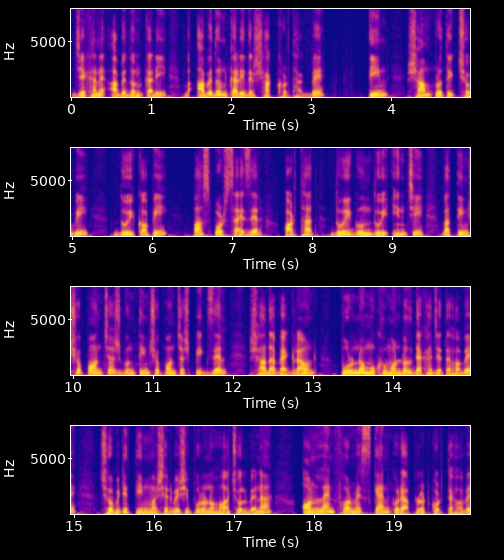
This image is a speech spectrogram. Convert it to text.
যেখানে আবেদনকারী বা আবেদনকারীদের স্বাক্ষর থাকবে। তিন, সাম্প্রতিক ছবি। দুই কপি। পাসপোর্ট সাইজের, অর্থাৎ দুই গুণ দুই ইঞ্চি বা তিনশো পঞ্চাশ গুণ তিনশো পঞ্চাশ পিক্সেল, সাদা ব্যাকগ্রাউন্ড, পূর্ণ মুখমণ্ডল দেখা যেতে হবে। ছবিটি তিন মাসের বেশি পুরনো হওয়া চলবে না। অনলাইন ফর্মে স্ক্যান করে আপলোড করতে হবে।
